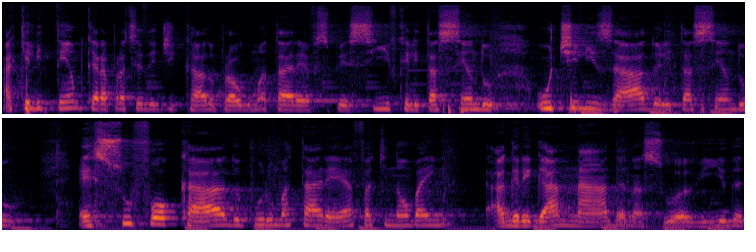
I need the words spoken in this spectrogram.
aquele tempo que era para ser dedicado para alguma tarefa específica, ele está sendo utilizado, ele está sendo é, sufocado por uma tarefa que não vai agregar nada na sua vida,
